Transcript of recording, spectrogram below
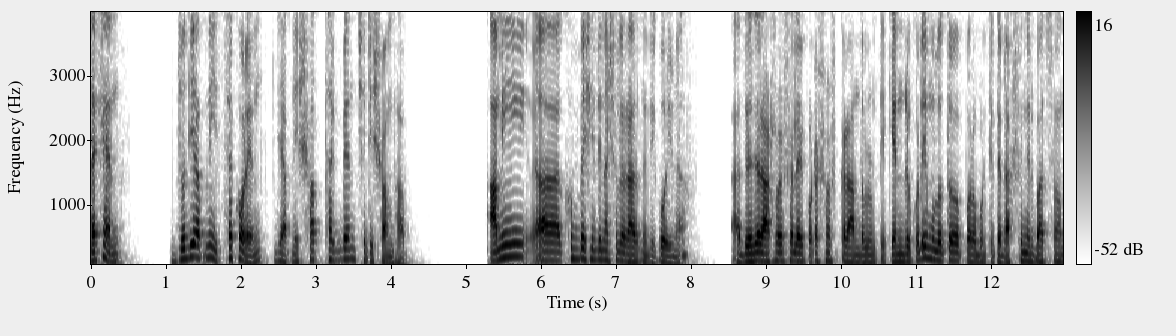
দেখেন, যদি আপনি ইচ্ছা করেন যে আপনি সৎ থাকবেন, সেটি সম্ভব। আমি খুব বেশি দিন আসলে রাজনীতি করি না। দু হাজার আঠেরো সালের কোটা সংস্কার আন্দোলনকে কেন্দ্র করেই মূলত পরবর্তীতে ডাকসু নির্বাচন।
